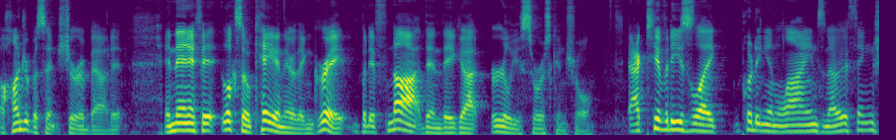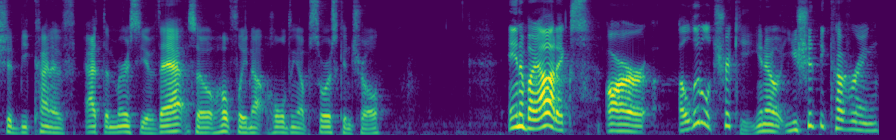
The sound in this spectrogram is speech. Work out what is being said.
100% sure about it. And then if it looks okay in there, then great. But if not, then they got early source control. Activities like putting in lines and other things should be kind of at the mercy of that, so hopefully not holding up source control. Antibiotics are a little tricky. You know, you should be covering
